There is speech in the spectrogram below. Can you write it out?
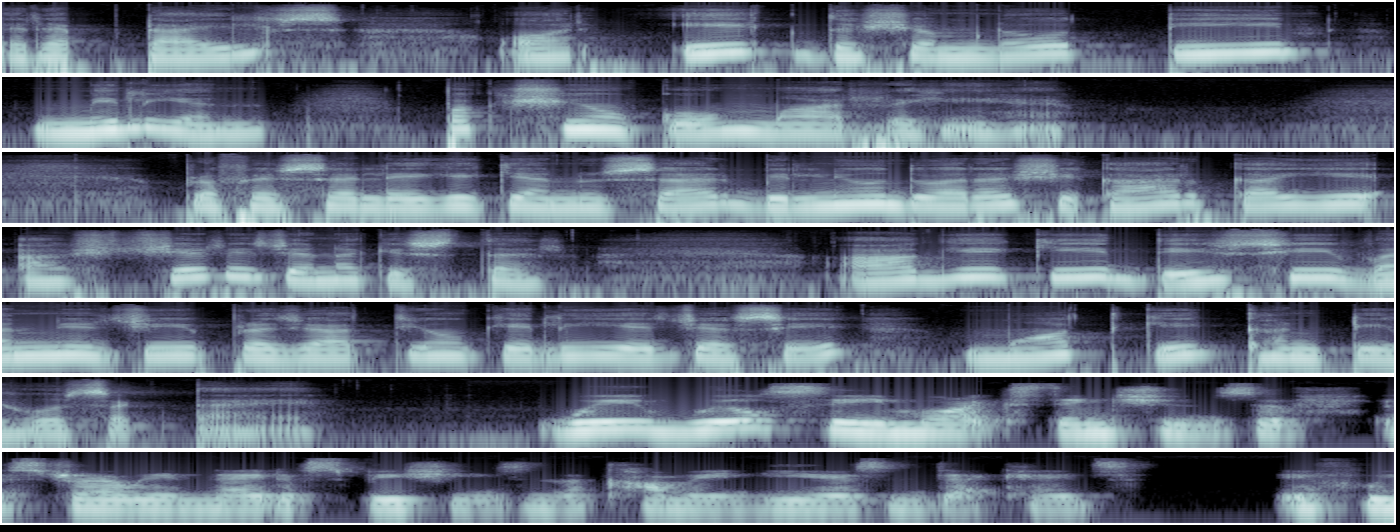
रेप्टाइल्स और एक दशमलव तीन मिलियन पक्षियों को मार रही हैं प्रोफेसर लेगे के अनुसार बिल्लियों द्वारा शिकार का ये आश्चर्यजनक स्तर आगे की देसी वन्य जीव प्रजातियों के लिए जैसे मौत की घंटी हो सकता है We will see more extinctions of Australian native species in the coming years and decades if we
